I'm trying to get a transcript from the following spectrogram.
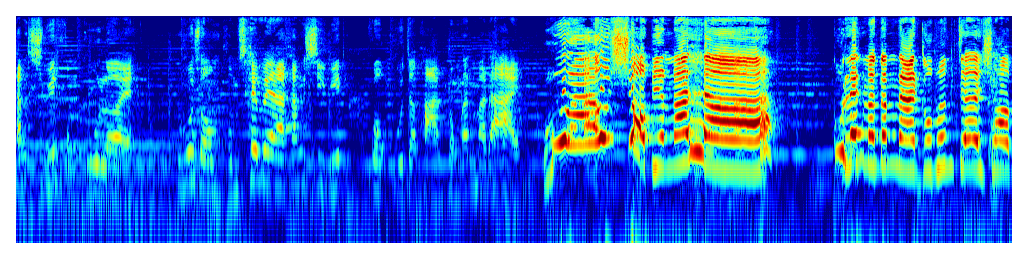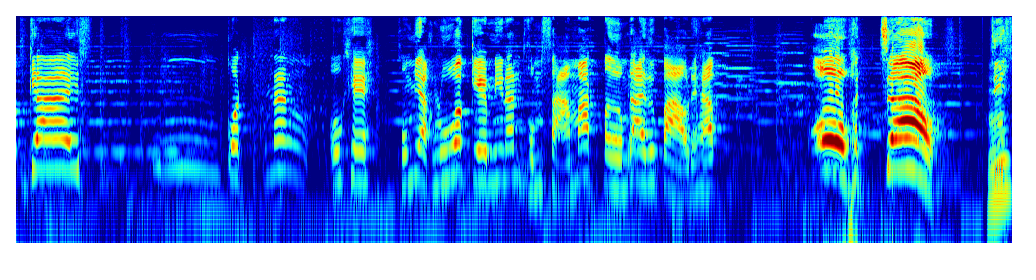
ทั้งชีวิตของกูเลยคุณผู้ชมผมใช้เวลาทั้งชีวิตกว่ากูจะผ่านตรงนั้นมาได้ ว้าวชอบอย่างนั้นเหรอ กูเล่นมาตั้งนานกูเพิ่งเจอช็อป guys กดนั่งโอเค ผมอยากรู้ว่าเกมนี้นั้นผมสามารถเติมได้หรือเปล่านะครับ โอ้พระเจ้า This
